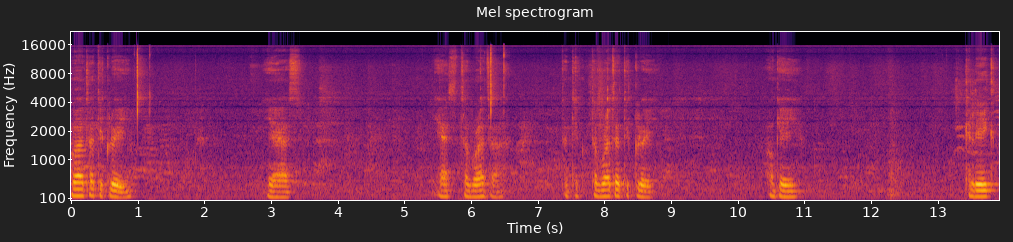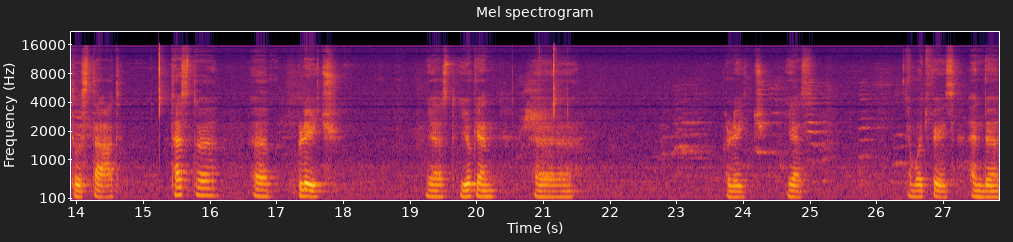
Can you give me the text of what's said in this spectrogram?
water degree. Yes. Yes the water the, the water degree. Okay. Click to start. Test uh, uh, bleach yes you can uh, bleach yes the watch face. And uh,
